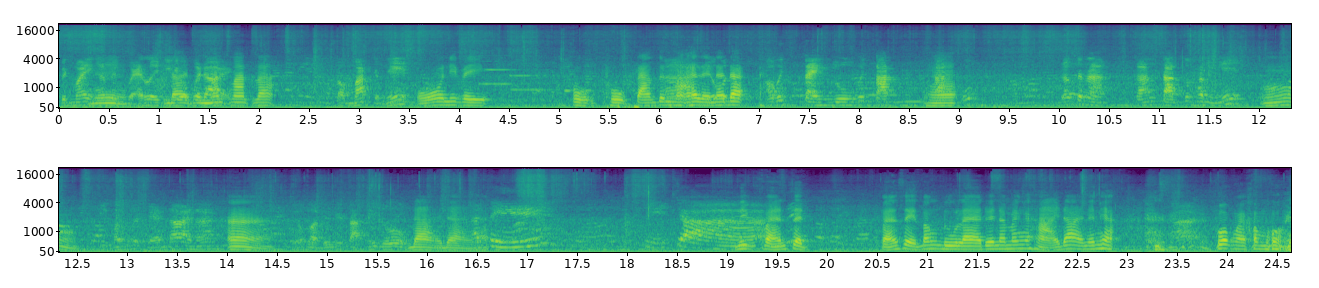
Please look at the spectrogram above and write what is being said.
เป็นไม้อย่างนั้นเป็นแขวนเลยทีได้เดียวเป็ไม่นได้มัดมัดๆละต้องมัดแบบนี้ โอ้ นี่ไป ปลูกผูกตามต้นไม้เลยนะดี๋ได้วเอาไปแต่งอยู่ไปตัดฮะตัดปุ๊บลักษณะการตัดก็ทำอย่างนี้อืมที่เขาจะไปแขวนได้นะ อ่า เดี๋ยวก่อนเดี๋ยวจะตัดให้ดูได้ได้อาฮะตีสีจ่านี่แฝนเสร็จแฝนเสร็จต้องดูแลด้วยนะไม่งั้นหายได้นะเนี่ย พวกมาขโมย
